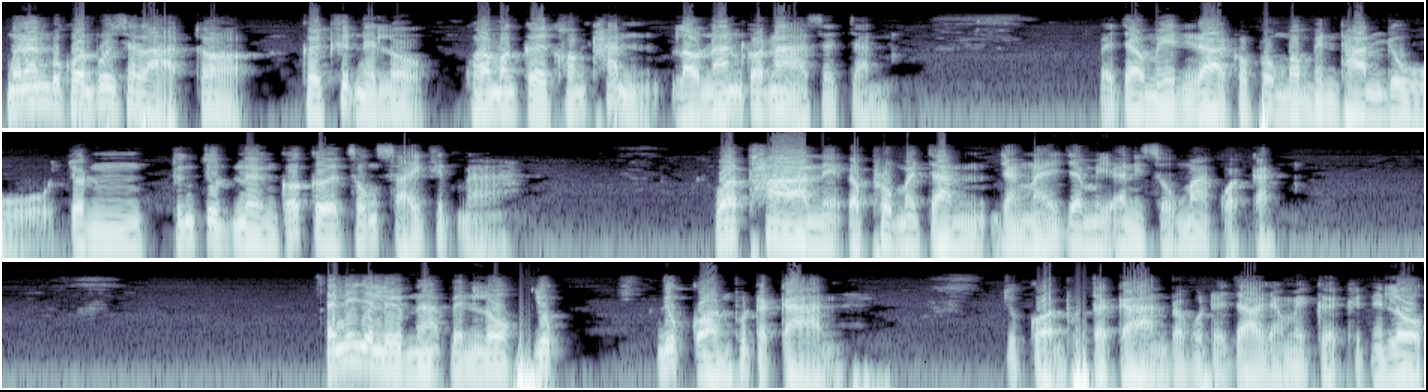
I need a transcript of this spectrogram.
เมื่อนั้นบุคคลผู้ฉลาดก็เกิดขึ้นในโลก ความบังเกิดของท่านเหล่านั้นก็น่าอัศจรรย์ พระเจ้าเมนิราชก็พงบำเพ็ญทานอยู่ จนถึงจุดหนึ่งก็เกิดสงสัยขึ้นมา ว่าทานเนี่ยกับพรหมจรรย์อย่างไหนจะมีอนิสงส์มากกว่ากันอันนี้อย่าลืมนะเป็นโลกยุคยุคก่อนพุทธกาลยุคก่อนพุทธกาลพระพุทธเจ้ายังไม่เกิดขึ้นในโลก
